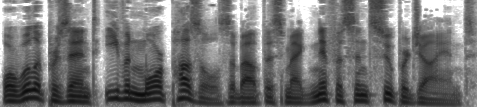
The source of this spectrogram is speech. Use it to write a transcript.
or will it present even more puzzles about this magnificent supergiant?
